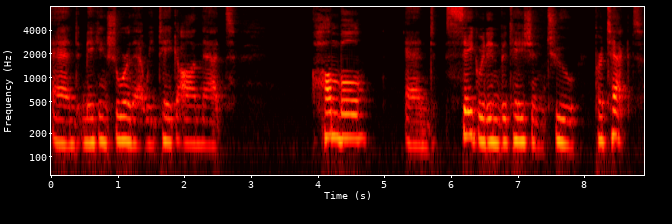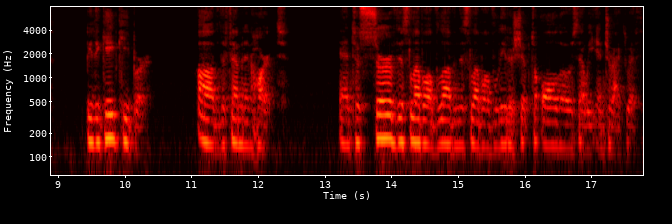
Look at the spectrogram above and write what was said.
and making sure that we take on that humble and sacred invitation to protect, be the gatekeeper of the feminine heart and to serve this level of love and this level of leadership to all those that we interact with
